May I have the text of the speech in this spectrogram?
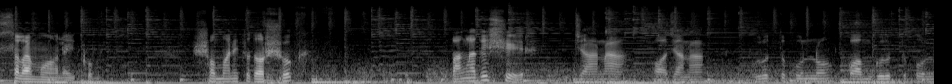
আসসালামু আলাইকুম। সম্মানিত দর্শক, বাংলাদেশের জানা, অজানা, গুরুত্বপূর্ণ, কম গুরুত্বপূর্ণ,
